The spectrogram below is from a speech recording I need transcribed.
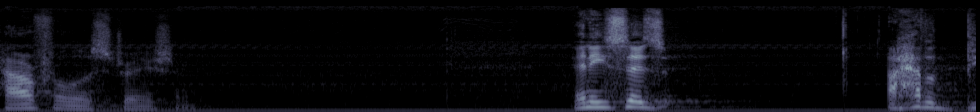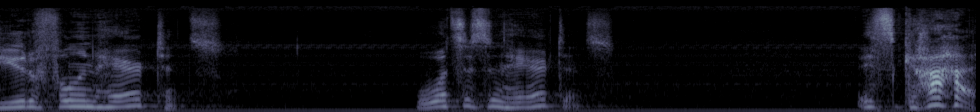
Powerful illustration. And he says, I have a beautiful inheritance. What's his inheritance? It's God.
